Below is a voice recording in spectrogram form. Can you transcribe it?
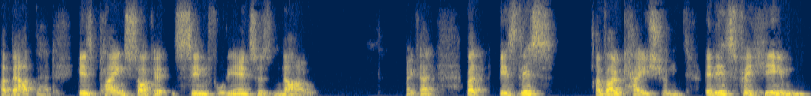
about that. Is playing soccer sinful? The answer is no. Okay. But is this a vocation? It is for him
